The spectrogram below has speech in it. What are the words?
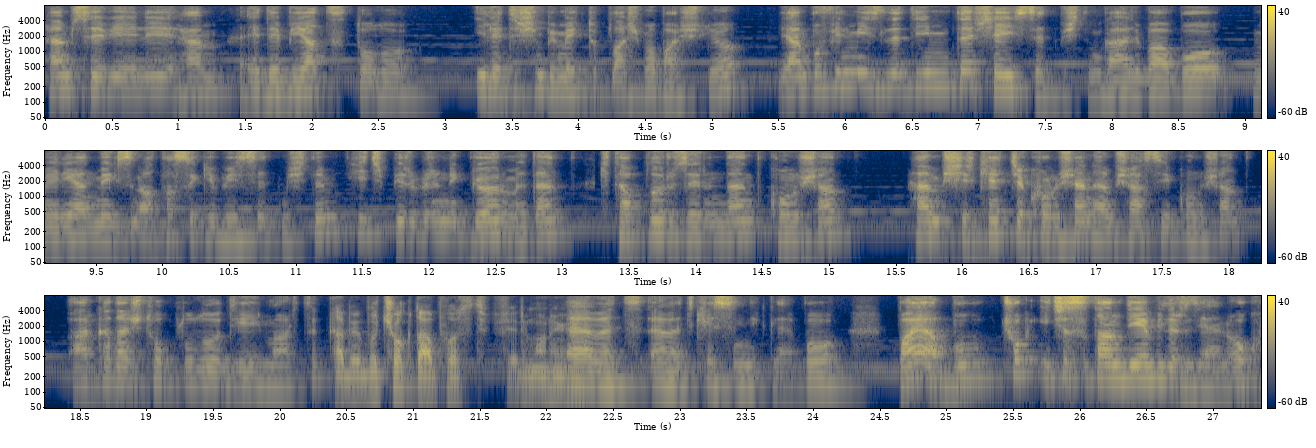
hem seviyeli hem edebiyat dolu iletişim bir mektuplaşma başlıyor. Yani bu filmi izlediğimde şey hissetmiştim galiba bu Marianne Max'in atası gibi hissetmiştim. Hiç birbirini görmeden kitaplar üzerinden konuşan hem şirketçe konuşan hem şahsi konuşan arkadaş topluluğu diyeyim artık. Tabii bu çok daha pozitif film ona göre. Evet, evet kesinlikle. Bu baya bu çok içi ısıtan diyebiliriz yani o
